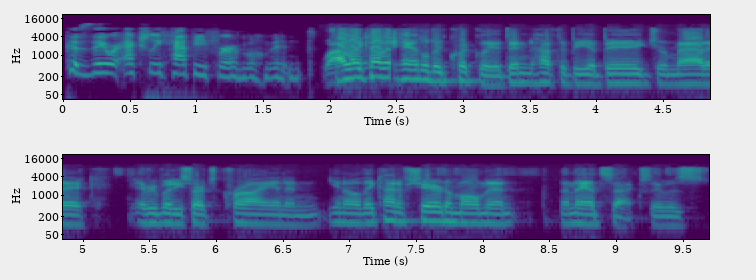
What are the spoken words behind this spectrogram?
because they were actually happy for a moment. I like how they handled it quickly. It didn't have to be a big dramatic. Everybody starts crying, and you know they kind of shared a moment. Then they had sex. It was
